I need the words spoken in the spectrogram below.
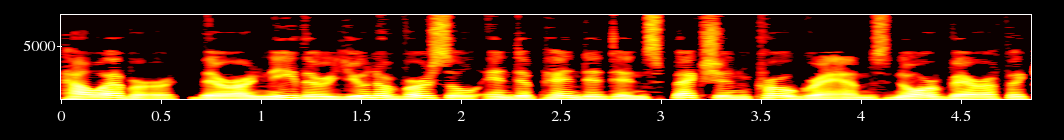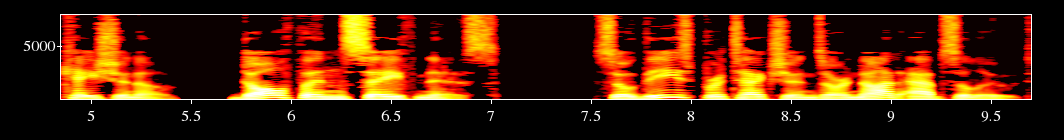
However, there are neither universal independent inspection programs nor verification of dolphin safeness so these protections are not absolute.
